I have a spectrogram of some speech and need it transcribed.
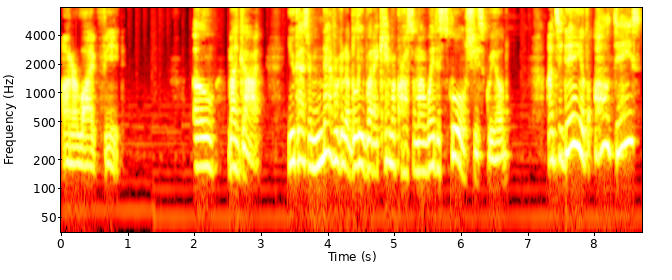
on her live feed. Oh my god, you guys are never gonna believe what I came across on my way to school, she squealed. On today of all days,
